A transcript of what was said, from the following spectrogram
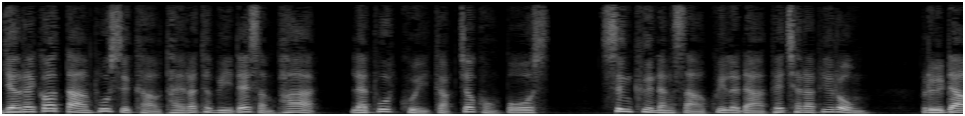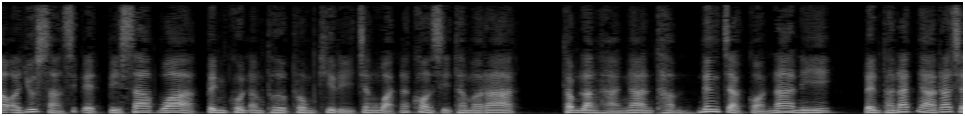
อย่างไรก็ตามผู้สื่อข่าวไทยรัฐทีวีได้สัมภาษณ์ และพูดคุยกับเจ้าของโพสต์ ซึ่งคือนางสาวควิลดาเพชรพิรม หรือดาวอายุ 31 ปีทราบว่าเป็นคนอำเภอพรมคีรีจังหวัดนครศรีธรรมราชกำลังหางานทำเนื่องจากก่อนหน้านี้เป็นพนักงานราช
